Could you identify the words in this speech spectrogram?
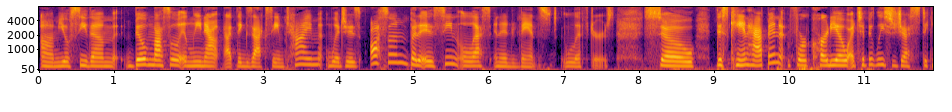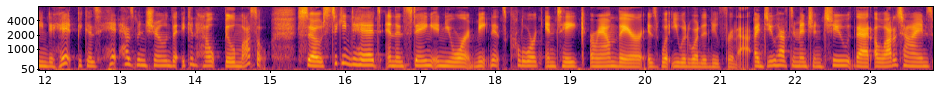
Um, you'll see them build muscle and lean out at the exact same time, which is awesome, but it is seen less in advanced lifters. So this can happen for cardio. I typically suggest sticking to HIT because HIT has been shown that it can help build muscle. So sticking to HIT and then staying in your maintenance caloric intake around there is what you would want to do for that. I do have to mention too that a lot of times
